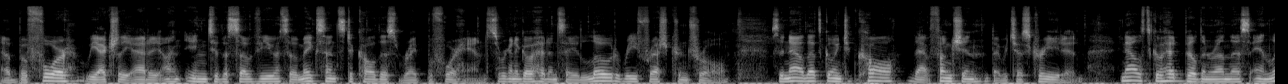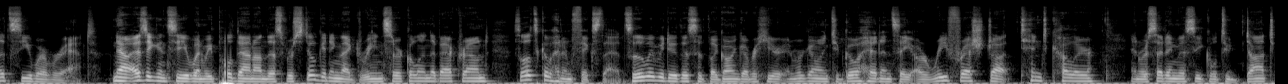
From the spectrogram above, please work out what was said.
uh, before we actually add it on, into the subview. So it makes sense to call this right beforehand. So we're going to go ahead and say load refresh control. So now that's going to call that function that we just created. Now let's go ahead, build and run this, and let's see where we're at. Now, as you can see, when we pull down on this, we're still getting that green circle in the background. So let's go ahead and fix that. So the way we do this is by going over here, and we're going to go ahead and say our refresh.tint color, and we're setting this equal to dot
